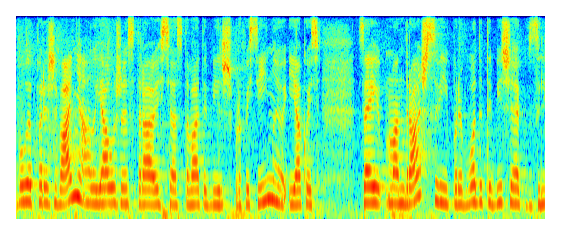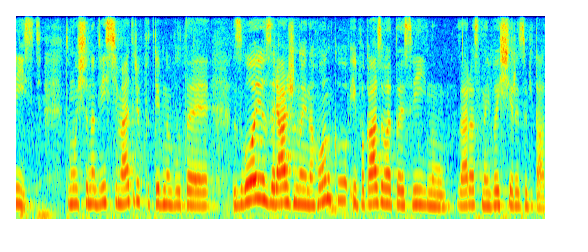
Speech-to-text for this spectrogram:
Були переживання, але я вже стараюся ставати більш професійною і якось цей мандраж свій переводити більше як в злість, тому що на 200 метрів потрібно бути злою, зарядженою на гонку і показувати свій ну зараз найвищий результат.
